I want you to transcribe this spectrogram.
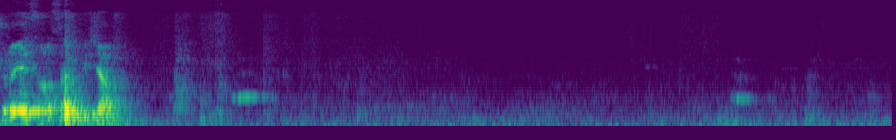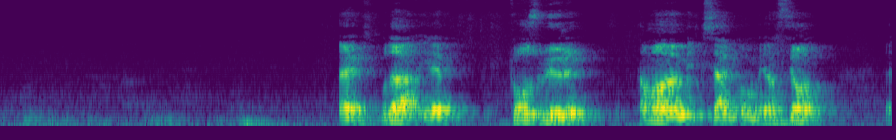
Şunu en sona saklayacağım. Evet, bu da yine toz bir ürün. Tamamen bitkisel bir kombinasyon. Ee,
